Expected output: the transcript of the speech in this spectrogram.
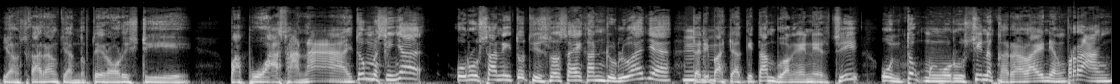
yang sekarang dianggap teroris di Papua sana. Itu mestinya urusan itu diselesaikan dulu aja daripada kita buang energi untuk mengurusi negara lain yang perang.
